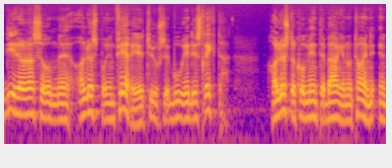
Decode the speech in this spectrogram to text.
de der som har lyst på en ferietur som bor i distriktet. har lyst til å komme inn til Bergen og ta en, en,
